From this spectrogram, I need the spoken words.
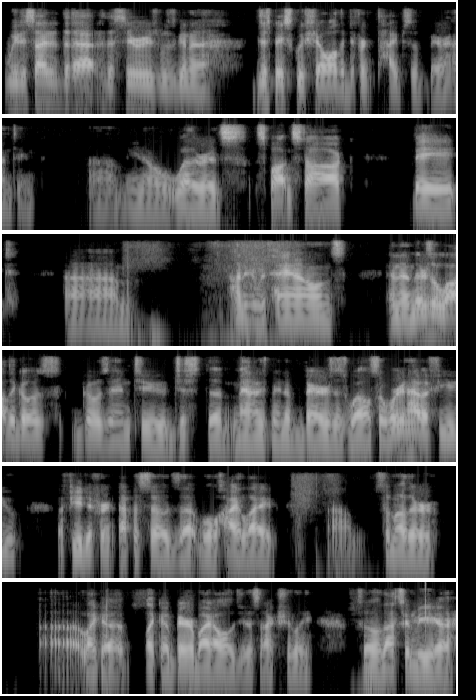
we decided that the series was gonna just basically show all the different types of bear hunting. Um, you know, whether it's spot and stalk, bait, um, hunting with hounds, and then there's a lot that goes goes into just the management of bears as well. So we're gonna have a few a few different episodes that will highlight um, some other uh, like a like a bear biologist actually. So that's to be a,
